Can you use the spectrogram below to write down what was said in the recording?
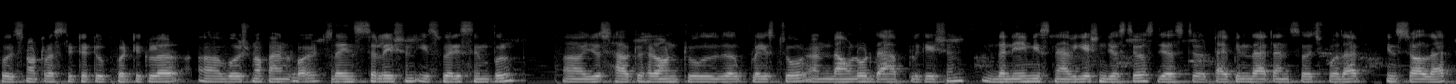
so it's not restricted to particular version of Android. The installation is very simple uh, you just have to head on to the play store and download the application. The name is navigation gestures. Just uh, type in that and search for that install that.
